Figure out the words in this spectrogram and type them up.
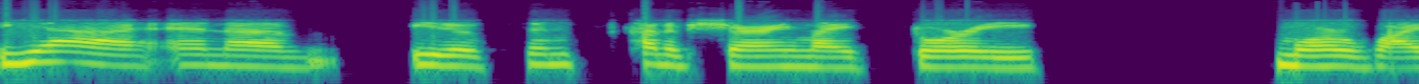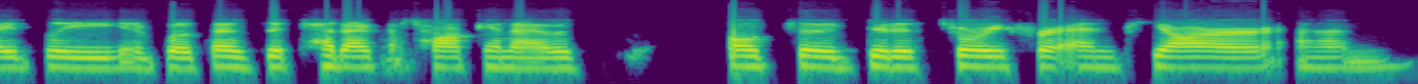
Yeah. And, um, you know, since kind of sharing my story more widely, you know, both as a TEDx talk and I was also did a story for NPR um,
